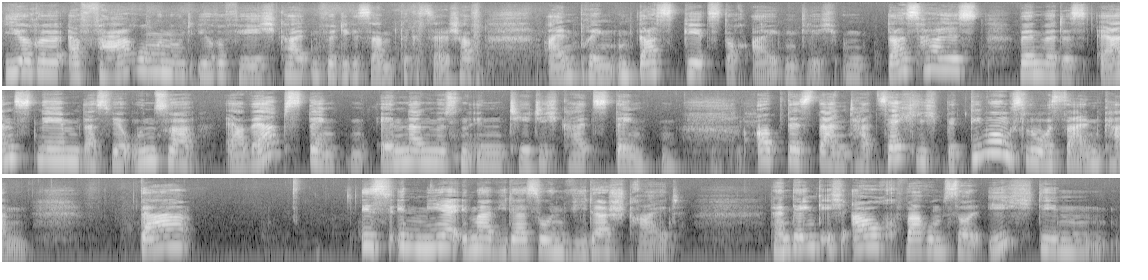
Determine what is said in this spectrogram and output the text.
ihre Erfahrungen und ihre Fähigkeiten für die gesamte Gesellschaft einbringen. Um das geht's doch eigentlich. Und das heißt, wenn wir das ernst nehmen, dass wir unser Erwerbsdenken ändern müssen in Tätigkeitsdenken. Ob das dann tatsächlich bedingungslos sein kann, da ist in mir immer wieder so ein Widerstreit. Dann denke ich auch, warum soll ich, die einen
